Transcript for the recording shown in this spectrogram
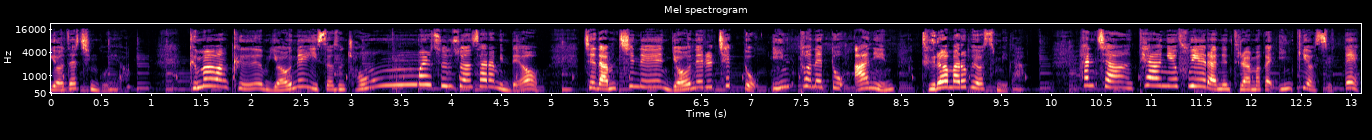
여자친구예요. 그만큼 연애에 있어서는 정말 순수한 사람인데요. 제 남친은 연애를 책도 인터넷도 아닌 드라마로 배웠습니다. 한창 태양의 후예라는 드라마가 인기였을 때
